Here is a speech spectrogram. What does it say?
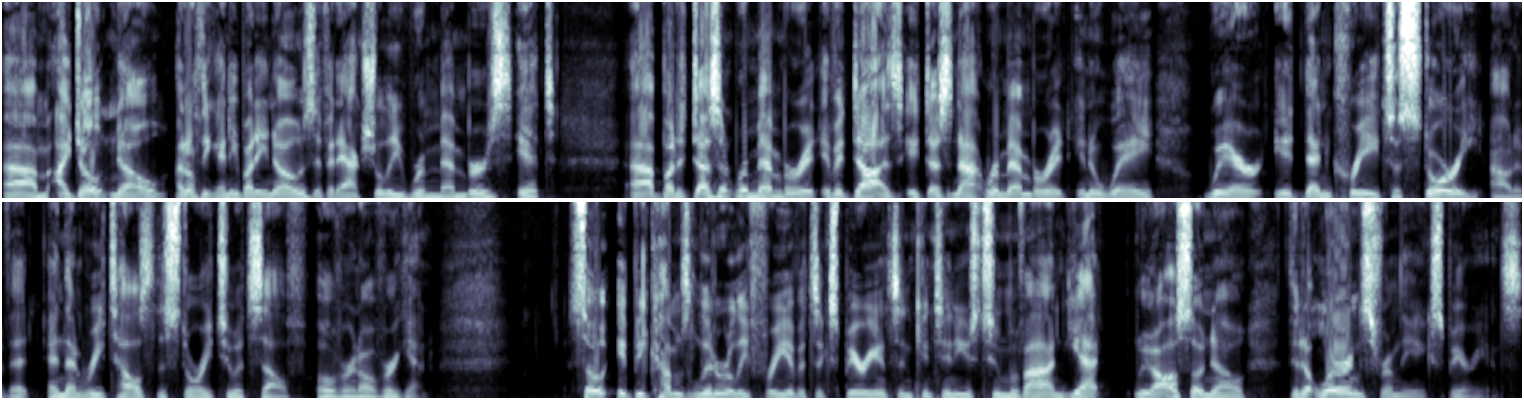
Um, I don't know. I don't think anybody knows if it actually remembers it uh, but it doesn't remember it. If it does, it does not remember it in a way where it then creates a story out of it and then retells the story to itself over and over again. So it becomes literally free of its experience and continues to move on. Yet, we also know that it learns from the experience.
